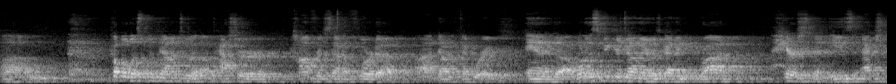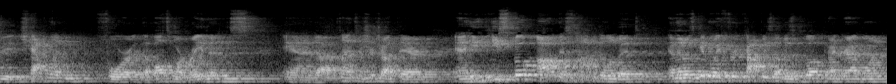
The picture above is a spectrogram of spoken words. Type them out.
Um, a couple of us went down to a pastor conference down in Florida uh, down in February, and uh, one of the speakers down there was a guy named Rod Hairston. He's actually a chaplain for the Baltimore Ravens and uh, planted a church out there. And he, he spoke on this topic a little bit, and then I was giving away free copies of his book, and I grabbed one.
